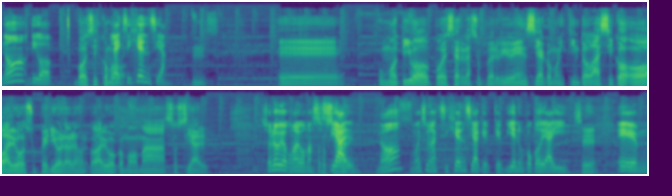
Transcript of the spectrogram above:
¿no? Digo, Vos decís como. la exigencia. Mm. Eh, un motivo puede ser la supervivencia como instinto básico o algo superior, o algo como más social. Yo lo veo como algo más social, Social. ¿no? Como es una exigencia que, que viene un poco de ahí. Sí. Eh,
